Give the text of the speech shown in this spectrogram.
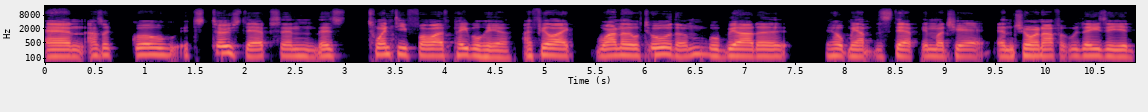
And I was like, Well, it's two steps and there's 25 people here. I feel like one or two of them will be able to help me up the step in my chair. And sure enough, it was easy. And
